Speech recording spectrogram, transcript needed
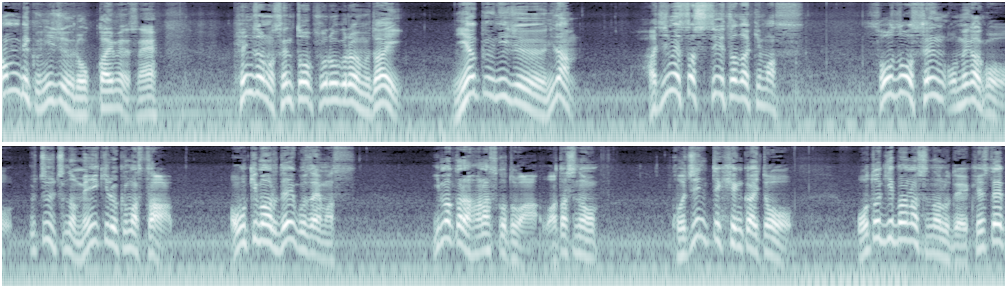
326回目ですね。賢者の戦闘プログラム第222弾、始めさせていただきます。創造戦オメガ号宇宙一の免疫力マスター、青木丸でございます。今から話すことは私の個人的見解とおとぎ話なので決して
